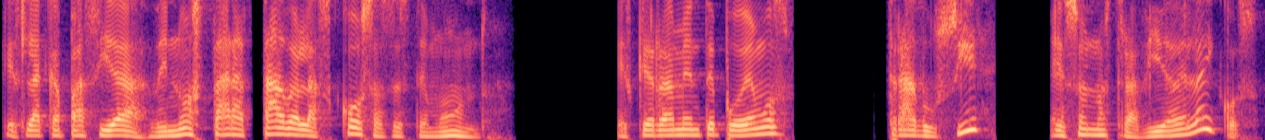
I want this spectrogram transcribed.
que es la capacidad de no estar atado a las cosas de este mundo, es que realmente podemos traducir eso en nuestra vida de laicos.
